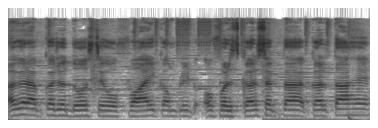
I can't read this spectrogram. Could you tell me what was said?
अगर आपका जो दोस्त है, वो फाइव कंप्लीट ऑफर्स कर सकता, करता है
